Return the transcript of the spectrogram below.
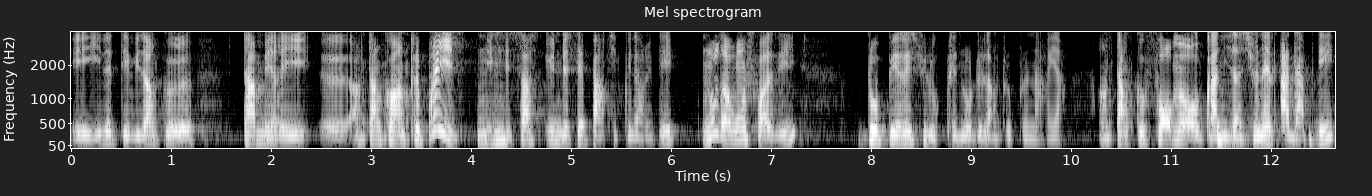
Et il est évident que ta mairie, euh, en tant qu'entreprise, et mhm. c'est ça une de ses particularités, nous avons choisi d'opérer sur le créneau de l'entrepreneuriat en tant que forme organisationnelle adaptée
